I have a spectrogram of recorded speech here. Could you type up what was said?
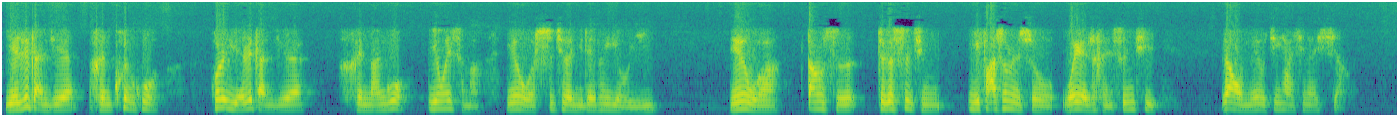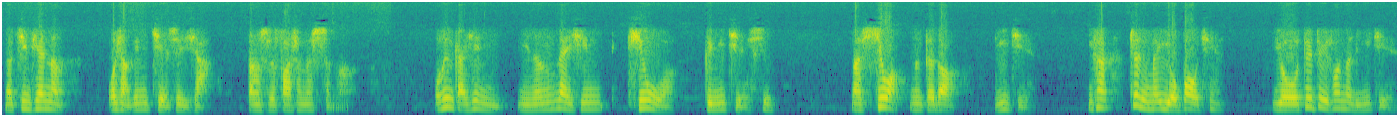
也是感觉很困惑。或者也是感觉很难过，因为什么？因为我失去了你这份友谊，因为我当时这个事情一发生的时候，我也是很生气，让我没有静下心来想。那今天呢，我想跟你解释一下当时发生了什么。我很感谢你，你能耐心听我跟你解释，那希望能得到理解，你看这里面有抱歉，有对对方的理解，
